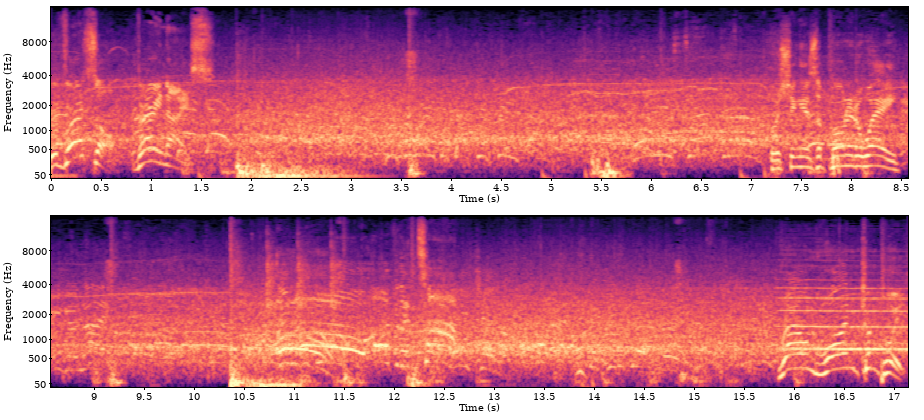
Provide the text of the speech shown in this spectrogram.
Reversal. Very nice. Pushing his opponent away. Round one complete.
